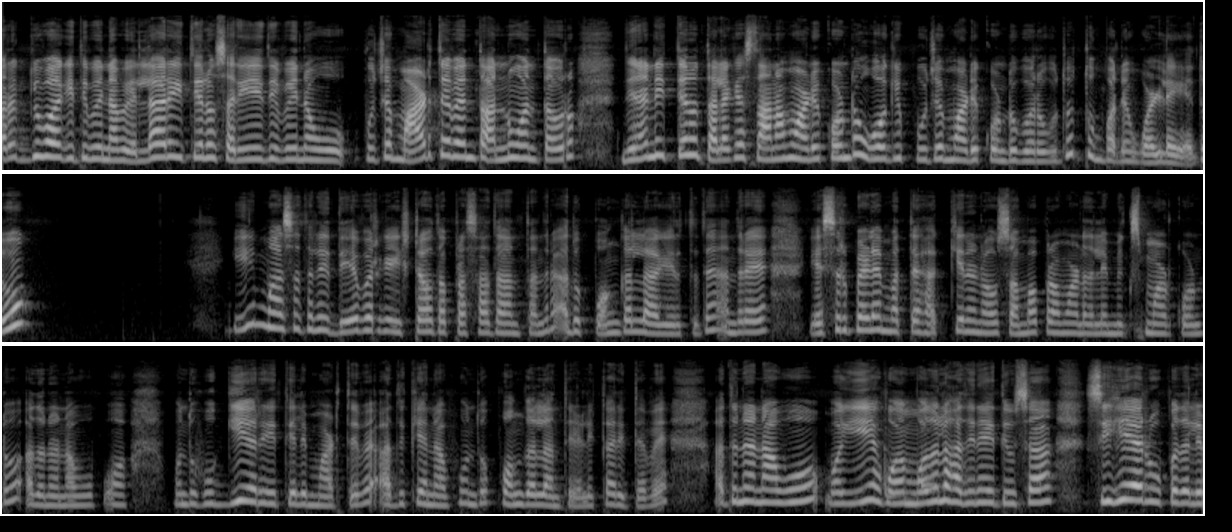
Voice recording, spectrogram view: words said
ಆರೋಗ್ಯವಾಗಿದ್ದೀವಿ, ನಾವು ಎಲ್ಲ ರೀತಿಯಲ್ಲೂ ಸರಿ ಇದ್ದೀವಿ ನಾವು ಪೂಜೆ ಮಾಡ್ತೇವೆ ಅಂತ ಅನ್ನುವಂಥವ್ರು ದಿನನಿತ್ಯನೂ ತಲೆಗೆ ಸ್ನಾನ ಮಾಡಿಕೊಂಡು ಹೋಗಿ ಪೂಜೆ ಮಾಡಿಕೊಂಡು ಬರುವುದು ತುಂಬಾ ಒಳ್ಳೆಯದು. ಈ ಮಾಸದಲ್ಲಿ ದೇವರಿಗೆ ಇಷ್ಟವಾದ ಪ್ರಸಾದ ಅಂತಂದರೆ ಅದು ಪೊಂಗಲ್ ಆಗಿರ್ತದೆ. ಅಂದರೆ ಹೆಸರುಬೇಳೆ ಮತ್ತು ಅಕ್ಕಿನ ನಾವು ಸಮ ಪ್ರಮಾಣದಲ್ಲಿ ಮಿಕ್ಸ್ ಮಾಡಿಕೊಂಡು ಅದನ್ನು ನಾವು ಒಂದು ಹುಗ್ಗಿಯ ರೀತಿಯಲ್ಲಿ ಮಾಡ್ತೇವೆ. ಅದಕ್ಕೆ ನಾವು ಒಂದು ಪೊಂಗಲ್ ಅಂತ ಹೇಳಿ ಕರಿತೇವೆ. ಅದನ್ನು ನಾವು ಈ ಮೊದಲು ಹದಿನೈದು ದಿವಸ ಸಿಹಿಯ ರೂಪದಲ್ಲಿ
